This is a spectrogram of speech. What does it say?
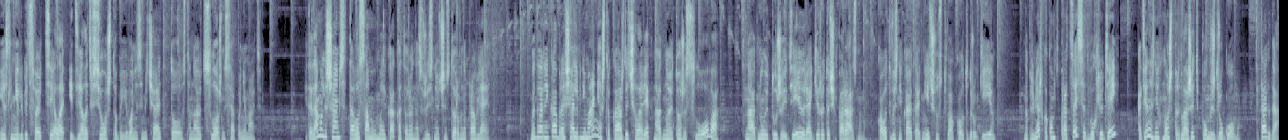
Если не любить свое тело и делать все, чтобы его не замечать, то становится сложно себя понимать. И тогда мы лишаемся того самого маяка, который нас в жизни очень здорово направляет – вы наверняка обращали внимание, что каждый человек на одно и то же слово на одну и ту же идею реагируют очень по-разному. У кого-то возникают одни чувства, у кого-то другие. Например, в каком-то процессе двух людей один из них может предложить помощь другому. И тогда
